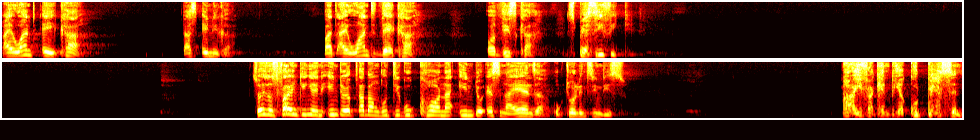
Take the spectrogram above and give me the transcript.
I want a car. That's any car. But I want the car or this car. Specific. So izosifaka inkingeni into yocabanga ukuthi kukhona into esingayenza ukuthola insindiso. Oh, if I can be a good person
